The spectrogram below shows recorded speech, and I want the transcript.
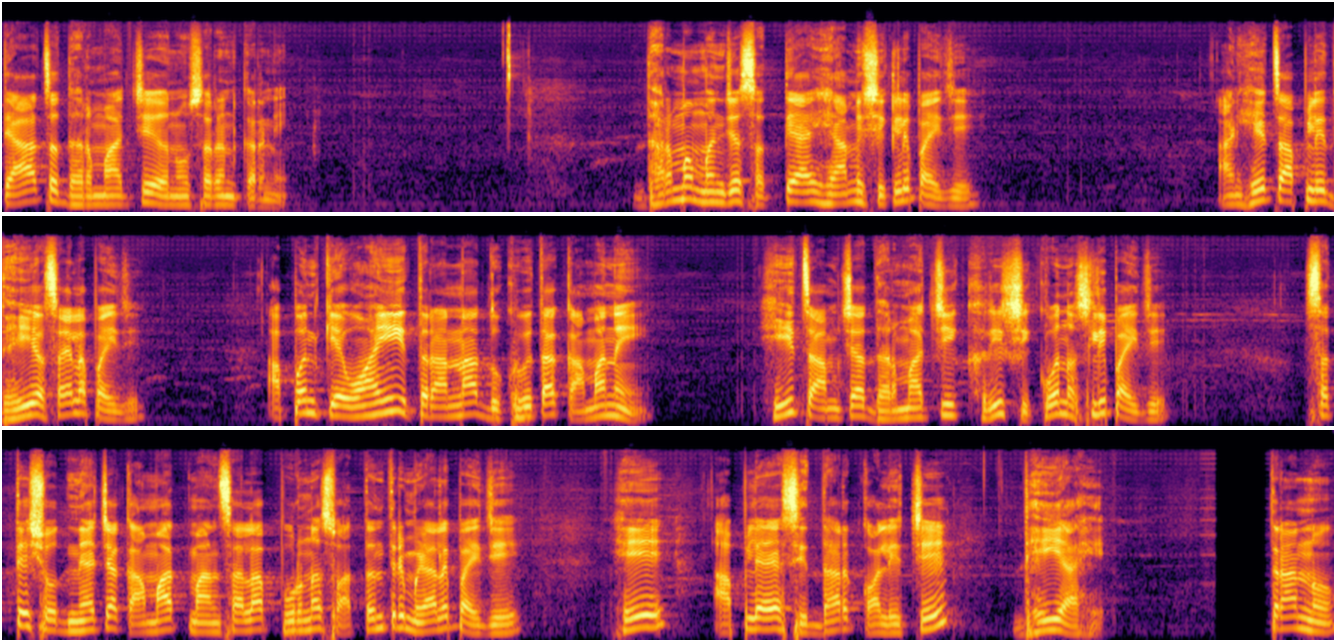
त्याच धर्माचे अनुसरण करणे. धर्म म्हणजे सत्य आहे हे आम्ही शिकले पाहिजे. आणि हेच आपले ध्येय असायला पाहिजे. आपण केव्हाही इतरांना दुखविता कामा नये. हीच आमच्या धर्माची खरी शिकवण असली पाहिजे. सत्य शोधण्याच्या कामात माणसाला पूर्ण स्वातंत्र्य मिळाले पाहिजे. हे आपल्या या सिद्धार्थ कॉलेजचे ध्येय आहे. मित्रांनो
